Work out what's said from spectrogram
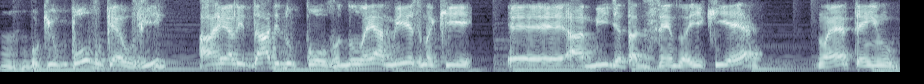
uhum. o que o povo quer ouvir. A realidade do povo não é a mesma que é, a mídia está dizendo aí que é, não é? Tem um,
